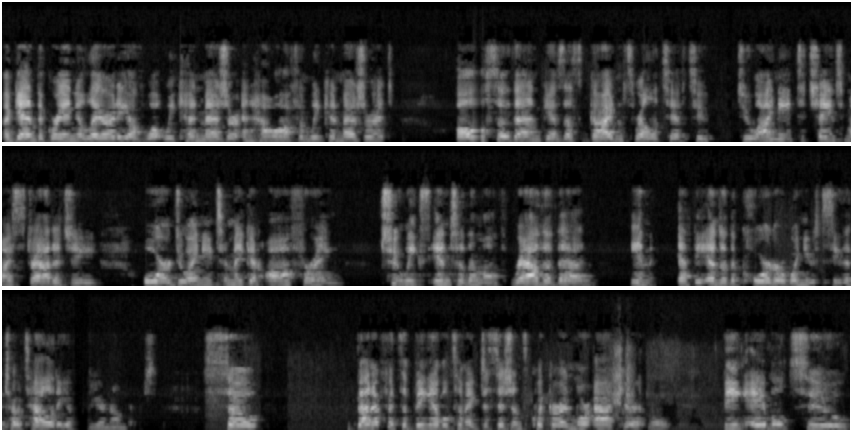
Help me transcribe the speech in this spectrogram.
Again, the granularity of what we can measure and how often we can measure it also then gives us guidance relative to do I need to change my strategy or do I need to make an offering two weeks into the month rather than in at the end of the quarter when you see the totality of your numbers. So benefits of being able to make decisions quicker and more accurately, being able to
